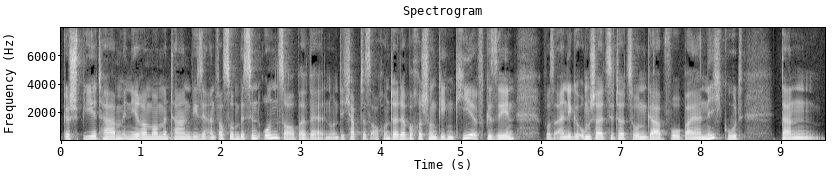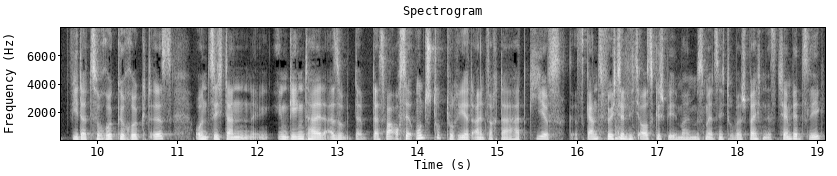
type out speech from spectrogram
gespielt haben, in ihrer momentanen, wie sie einfach so ein bisschen unsauber werden. Und ich habe das auch unter der Woche schon gegen Kiew gesehen, wo es einige Umschaltsituationen gab, wo Bayern nicht gut dann wieder zurückgerückt ist und sich dann im Gegenteil, also das war auch sehr unstrukturiert einfach. Da hat Kiew es ganz fürchterlich ausgespielt. Man müssen wir jetzt nicht drüber sprechen, ist Champions League.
